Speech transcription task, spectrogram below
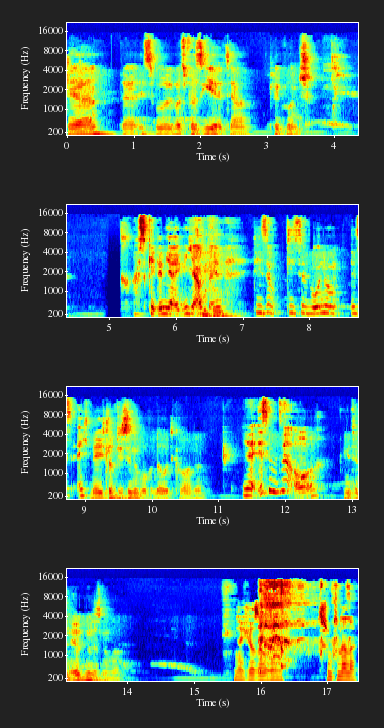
ja, da ist wohl was passiert, ja. Glückwunsch. Was geht denn hier eigentlich ab, ey? diese, diese Wohnung ist echt. Nee, ich glaube, die sind aber auch laut gerade. Ja, ist sie auch. Mit den irgendwas nochmal. Ja, ich höre auch. Ja. Ist schon Knaller.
